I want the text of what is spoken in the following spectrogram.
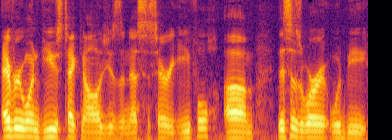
everyone views technology as a necessary evil. Um, this is where it would be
